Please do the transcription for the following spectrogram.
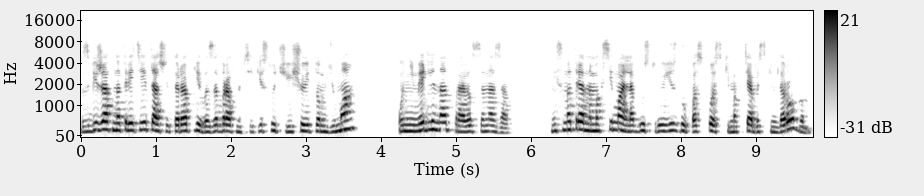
Взбежав на третий этаж и торопливо забрав на всякий случай еще и том Дюма, он немедленно отправился назад. Несмотря на максимально быструю езду по скользким октябрьским дорогам,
